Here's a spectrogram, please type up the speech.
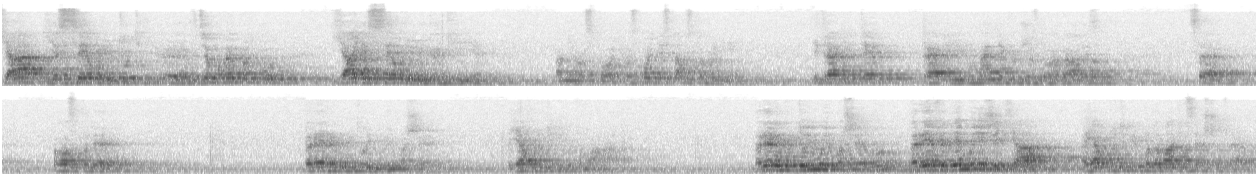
Я є силою, тут е, в цьому випадку я є силою, яка діє, а не Господь. Господь десь там в стороні. І третій тип, третій момент, як ви вже здогадались, це, Господи, бери ремонтуй мою машину. і Я буду тобі допомагати. Бери ремонтуй мою машину, бери веди моє життя, а я буду тобі подавати все, що треба.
